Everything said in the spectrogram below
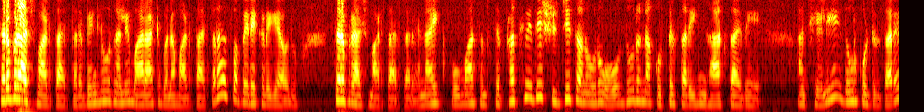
ಸರಬರಾಜು ಮಾಡ್ತಾ ಇರ್ತಾರೆ. ಬೆಂಗಳೂರಿನಲ್ಲಿ ಮಾರಾಟವನ್ನು ಮಾಡ್ತಾ ಇರ್ತಾರೆ ಅಥವಾ ಬೇರೆ ಕಡೆಗೆ ಯಾವುದು ಸರಬರಾಜು ಮಾಡ್ತಾ ಇರ್ತಾರೆ. ನಾಯಕ್ ಪೂಮಾ ಸಂಸ್ಥೆ ಪ್ರತಿನಿಧಿ ಶ್ರಿಜಿತ್ ಅನ್ನೋರು ದೂರನ್ನ ಕೊಟ್ಟಿರ್ತಾರೆ, ಹಿಂಗೆ ಆಗ್ತಾ ಇದೆ ಅಂತ ಹೇಳಿ ದೂರು ಕೊಟ್ಟಿರ್ತಾರೆ.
